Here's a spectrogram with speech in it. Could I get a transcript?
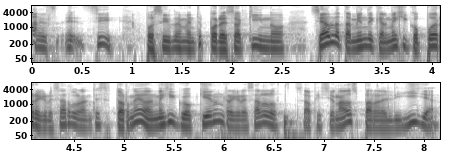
es- eh, sí, posiblemente por eso aquí no. Se habla también de que el México puede regresar durante este torneo. En México quieren regresar a los aficionados para la liguilla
